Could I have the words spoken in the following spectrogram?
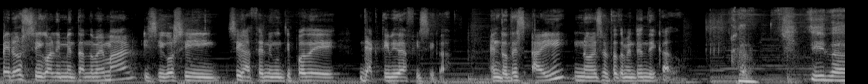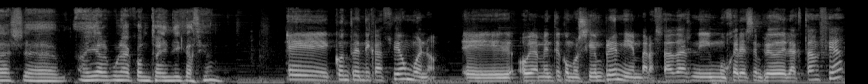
pero sigo alimentándome mal y sigo sin, sin hacer ningún tipo de, de, actividad física. Entonces ahí no es el tratamiento indicado. Claro. ¿Y las, eh, hay alguna contraindicación? Eh, contraindicación, bueno, eh, obviamente como siempre, ni embarazadas ni mujeres en periodo de lactancia.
